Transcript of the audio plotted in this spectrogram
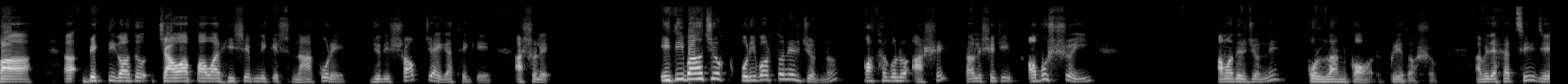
বা ব্যক্তিগত চাওয়া পাওয়ার হিসেব নিকেশ না করে যদি সব জায়গা থেকে আসলে ইতিবাচক পরিবর্তনের জন্য কথাগুলো আসে, তাহলে সেটি অবশ্যই আমাদের জন্য কল্যাণকর, প্রিয় দর্শক। আমি দেখাচ্ছি যে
